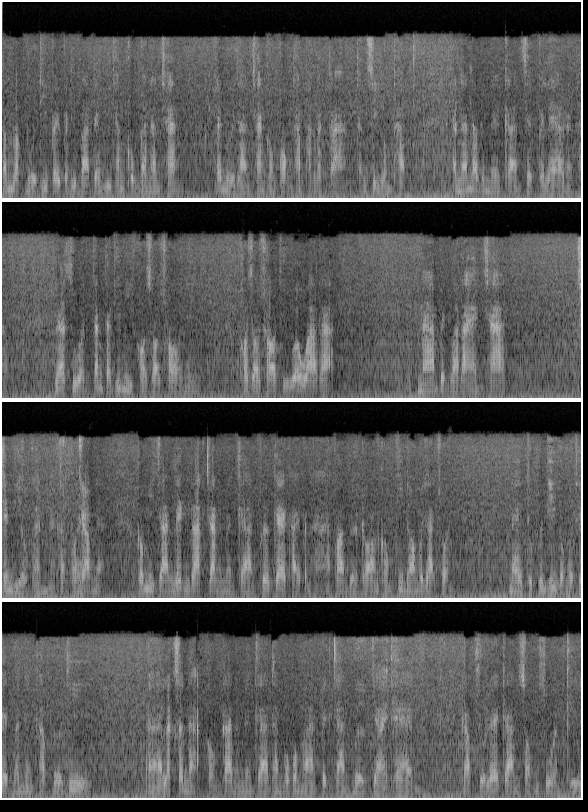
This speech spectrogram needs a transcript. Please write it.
สำหรับหน่วยที่ไปปฏิบัติยังมีทั้งกรมการทหารช่าง และหน่วยทหารช่างของกองทัพภาคต่างๆ ทั้ง4กองทัพ อันนั้นเราดำเนินการเสร็จไปแล้วนะครับ และส่วนตั้งแต่ที่มีคอสชนี้คอสช ถือว่าวาระน้ำเป็นวาระแห่งชาติ เช่นเดียวกันนะครับ เพราะฉะนั้นเนี่ยก็มีการเร่งรัดการดำเนินการเพื่อแก้ไขปัญหาความเดือดร้อนของพี่น้องประชาชน ในทุกพื้นที่ของประเทศวันนี้ครับ โดยที่ ลักษณะของการดำเนินการทางงบประมาณ เป็นการเบิกจ่ายแทน กับส่วนราชการสองส่วนคือ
